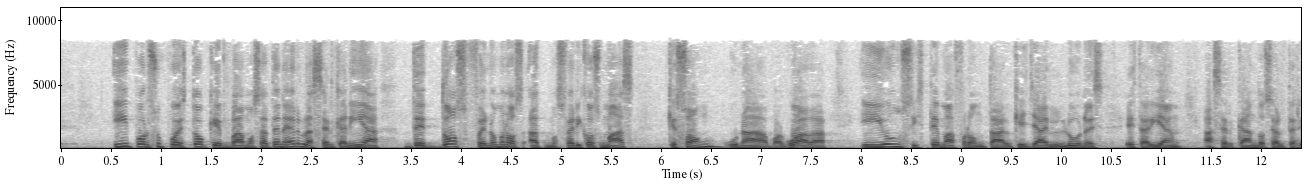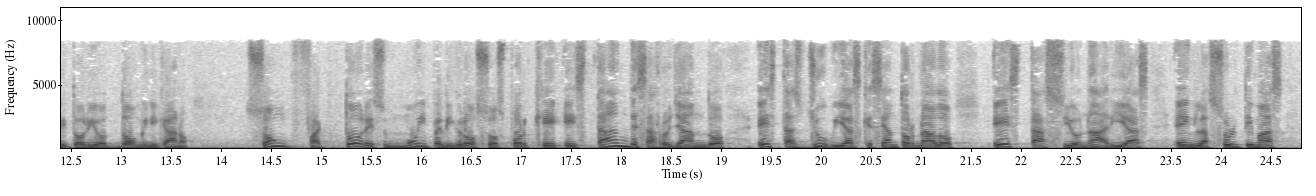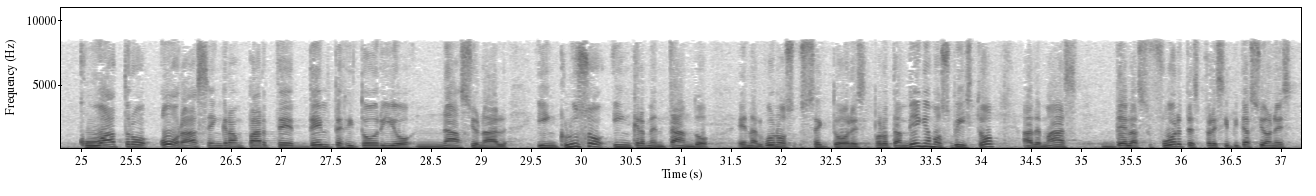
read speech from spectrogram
Y por supuesto que vamos a tener la cercanía de dos fenómenos atmosféricos más que son una vaguada y un sistema frontal que ya el lunes estarían acercándose al territorio dominicano. Son factores muy peligrosos porque están desarrollando estas lluvias que se han tornado estacionarias en las últimas cuatro horas en gran parte del territorio nacional, incluso incrementando en algunos sectores. Pero también hemos visto, además de las fuertes precipitaciones,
